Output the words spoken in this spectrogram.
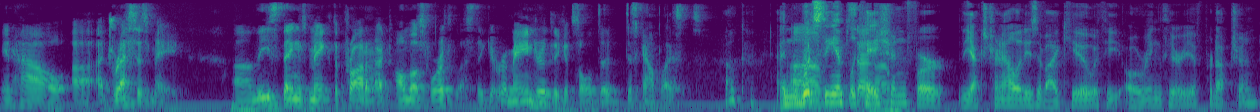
in how uh, a dress is made. Um, these things make the product almost worthless. They get remaindered, they get sold to discount places. Okay. And what's the implication so, for the externalities of IQ with the O-ring theory of production?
